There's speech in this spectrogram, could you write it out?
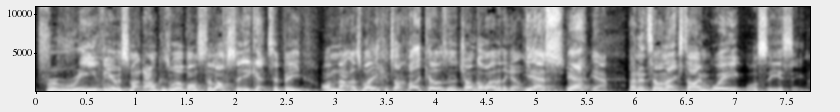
for a review of SmackDown because Wilborn's still off, so you get to be on that as well. You can talk about the Killers in the Jungle, whatever they to. Yes. Yeah? Yeah. And until next time, we will see you soon.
